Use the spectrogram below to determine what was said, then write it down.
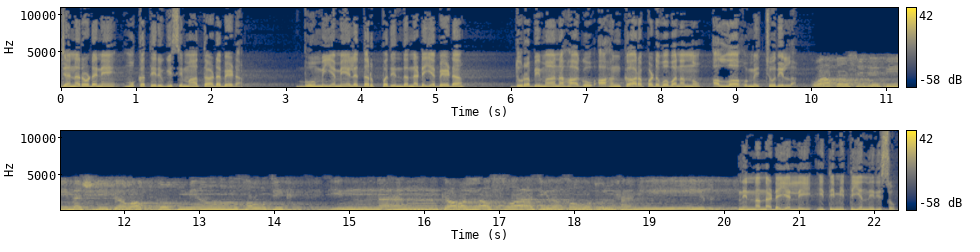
ಜನರೊಡನೆ ಮುಖ ತಿರುಗಿಸಿ ಮಾತಾಡಬೇಡ. ಭೂಮಿಯ ಮೇಲೆ ದರ್ಪದಿಂದ ನಡೆಯಬೇಡ. ದುರಭಿಮಾನ ಹಾಗೂ ಅಹಂಕಾರ ಪಡುವವನನ್ನು ಅಲ್ಲಾಹು ಮೆಚ್ಚುವುದಿಲ್ಲ. ನಿನ್ನ ನಡೆಯಲ್ಲಿ ಇತಿಮಿತಿಯನ್ನಿರಿಸು.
